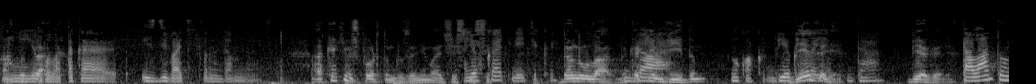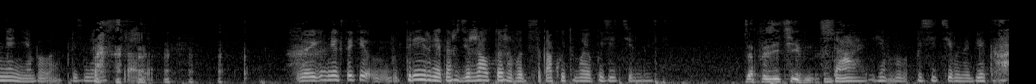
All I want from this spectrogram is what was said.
Ах, У нее так. было такое издевательство надо мной. А каким спортом вы занимаетесь? Легкой атлетикой. Да ну ладно, каким Да. видом Ну как, бегала я. Бегали? Да. бегали? Таланта у меня не было, признаюсь сразу. Ну и мне, кстати, тренер, мне кажется, держал тоже вот за какую-то мою позитивность. За позитивность. Да, я была позитивно бегала.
